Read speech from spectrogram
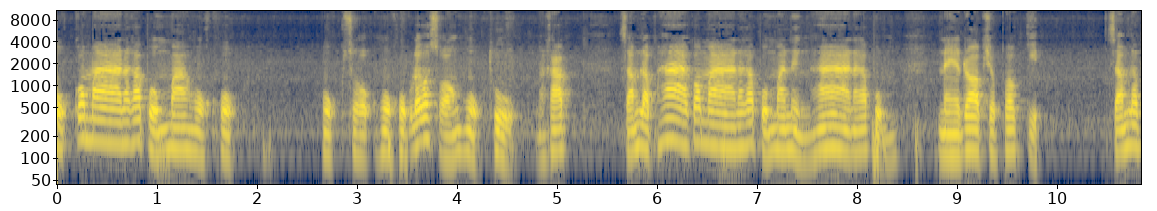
6 ก็มานะครับ ผมมา 66 6 66 แล้วก็ 26 ถูกนะครับสำหรับ 5 ก็มานะครับผมมา 15 นะครับผมในรอบเฉพาะกิจสำหรับ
